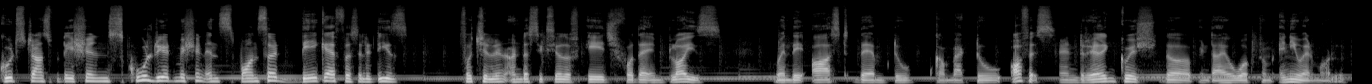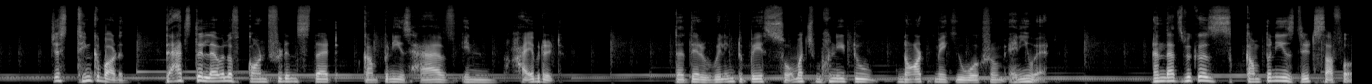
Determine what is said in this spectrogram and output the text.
goods transportation, school readmission, and sponsored daycare facilities for children under six years of age for their employees when they asked them to come back to office and relinquish the entire work from anywhere model. Just think about it. That's the level of confidence that companies have in hybrid that they're willing to pay so much money to not make you work from anywhere. And that's because companies did suffer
